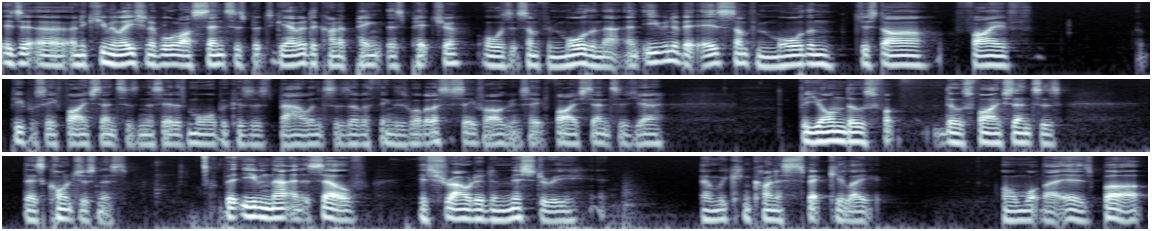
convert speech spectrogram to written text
is it a, an accumulation of all our senses put together to kind of paint this picture, or is it something more than that? And even if it is something more than just our five people say five senses and they say there's more because there's balance, there's other things as well. But let's just say for argument's sake, five senses, yeah. Beyond those those five senses, there's consciousness. But even that in itself is shrouded in mystery, and we can kind of speculate on what that is. But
